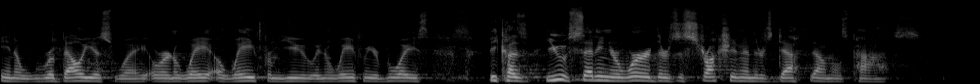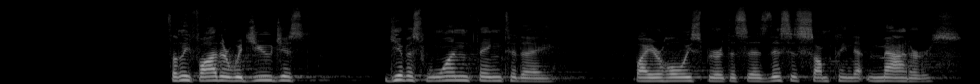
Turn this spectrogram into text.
in a rebellious way or in a way away from you and away from your voice because you have said in your word there's destruction and there's death down those paths. Heavenly Father, would you just give us one thing today by your Holy Spirit that says this is something that matters.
